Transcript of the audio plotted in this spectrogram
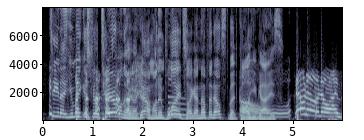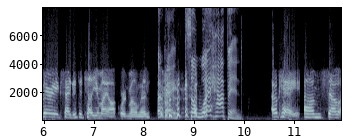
Tina, you make us feel terrible now. You're like, yeah, I'm unemployed, so I got nothing else but call you guys. Oh. No, no, no. I'm very excited to tell you my awkward moment. Okay, so what happened? Okay. Um, so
